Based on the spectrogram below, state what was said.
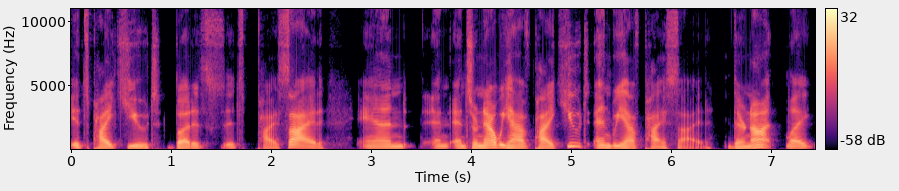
it's PyQt, but it's it's PySide and and and so now we have PyQt and we have PySide. They're not like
